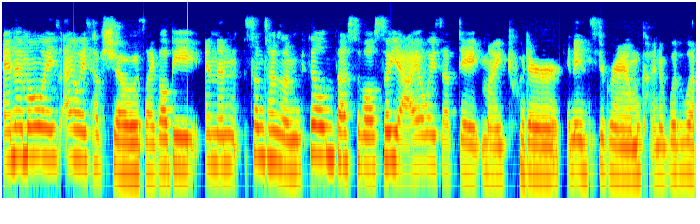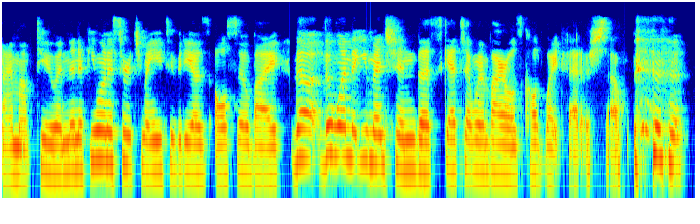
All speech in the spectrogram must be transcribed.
And I'm always, I always have shows. Like I'll be, and then sometimes I'm film festivals. So yeah, I always update my Twitter and Instagram kind of with what I'm up to. And then if you want to search my YouTube videos, also by the the one that you mentioned, the sketch that went viral is called White Fetish. So.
